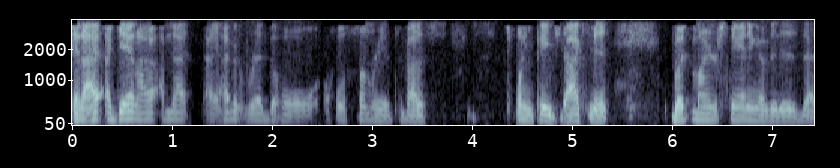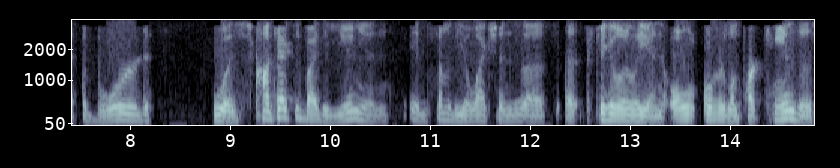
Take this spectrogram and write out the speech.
And I again, I, I'm not. I haven't read the whole whole summary. It's about a 20 page document, but my understanding of it is that the board was contacted by the union in some of the elections, uh, uh, particularly in o- Overland Park, Kansas,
